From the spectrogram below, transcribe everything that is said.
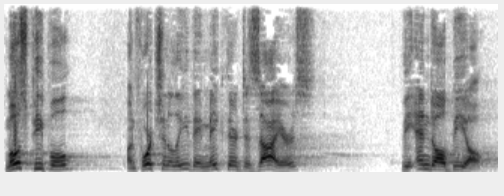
Most people, unfortunately, they make their desires the end all be all,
